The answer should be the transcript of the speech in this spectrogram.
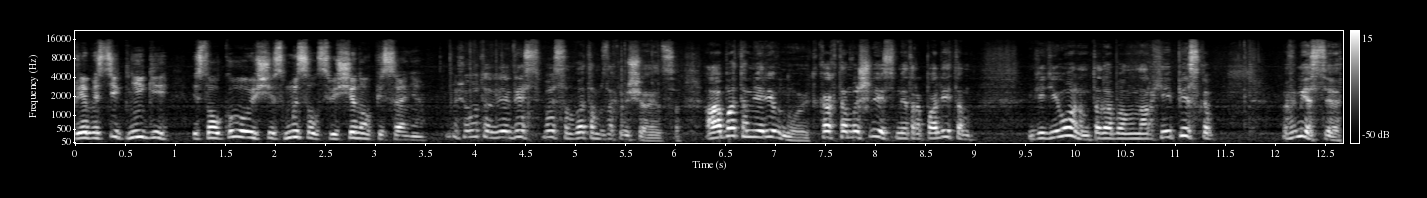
приобрести книги, истолковывающие смысл Священного Писания. Вот весь смысл в этом заключается. А об этом не ревнуют. Как-то мы шли с митрополитом Гедеоном, тогда был он архиепископ, вместе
